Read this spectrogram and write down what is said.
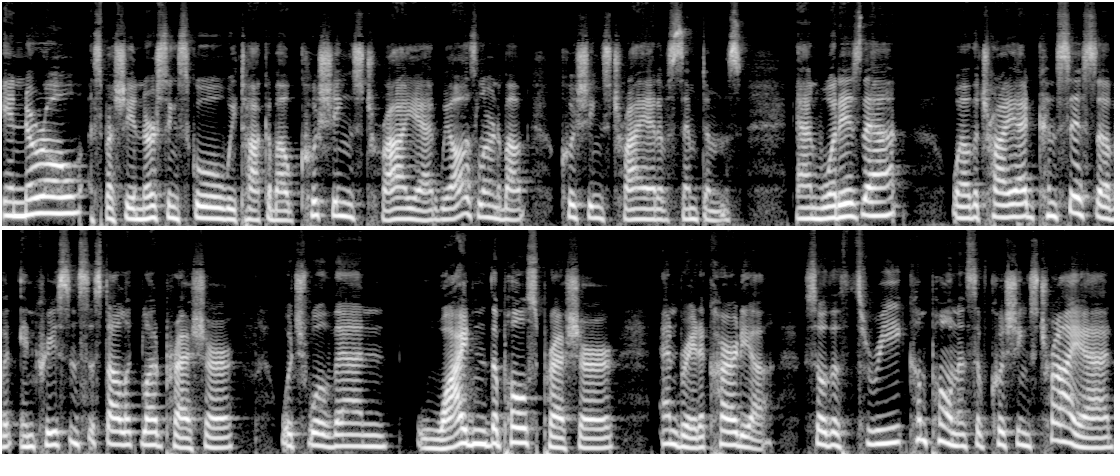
In neuro, especially in nursing school, we talk about Cushing's triad. We always learn about Cushing's triad of symptoms. And what is that? Well, the triad consists of an increase in systolic blood pressure, which will then widen the pulse pressure and bradycardia. So the three components of Cushing's triad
